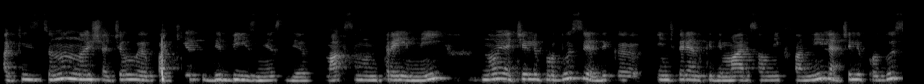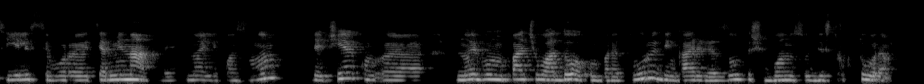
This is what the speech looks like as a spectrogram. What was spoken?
achiziționând noi și acel pachet de business de maximum 3000, noi acele produse, adică indiferent cât de mare sau mic familie, acele produse, ele se vor termina, noi le consumăm, de ce? Noi vom face o a doua cumpărătură din care rezultă și bonusul de structură.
